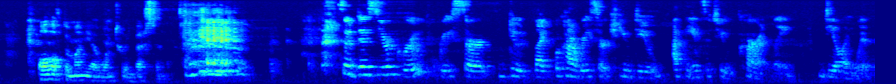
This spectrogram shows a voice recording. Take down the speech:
all of the money I want to invest in it. So does your group research do like what kind of research do you do at the institute currently dealing with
